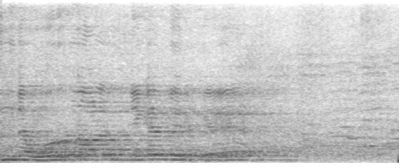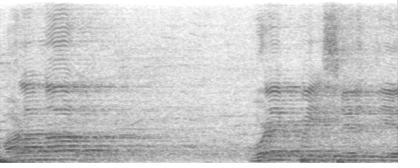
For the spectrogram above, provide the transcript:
இந்த ஒரு நாள் நிகழ்விற்கு பல நாள் உழைப்பை செலுத்திய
